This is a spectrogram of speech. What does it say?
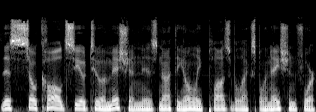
this so-called CO2 emission is not the only plausible explanation for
